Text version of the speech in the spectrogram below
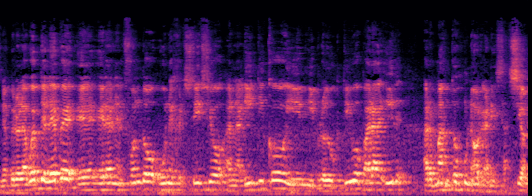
Pero la web del EPE eh, era en el fondo un ejercicio analítico y, productivo para ir armando una organización,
